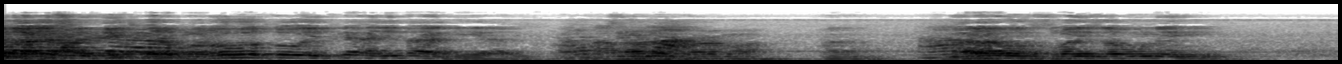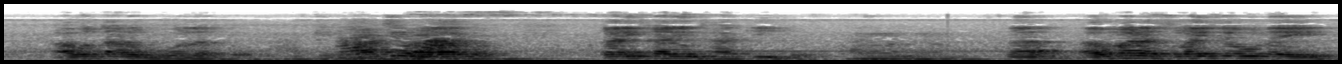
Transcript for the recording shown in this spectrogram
મારા પર ભરો હતો એટલે આજે તારા ઘેર આવી. હા? હા. રસોઈ જવું નહીં. આવો તારો ભૂલ હતો. કરી કરી થાકી ગયો. હવે મારે સ્વય જવું નહીં.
